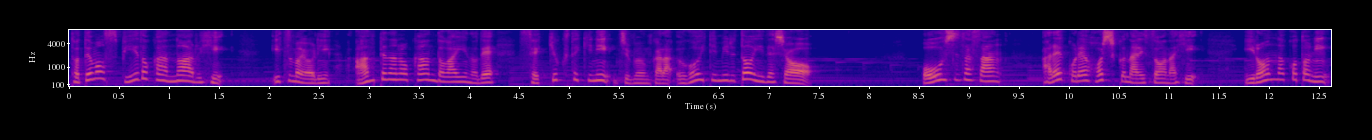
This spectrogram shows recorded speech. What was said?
とてもスピード感のある日、いつもよりアンテナの感度がいいので、積極的に自分から動いてみるといいでしょう。大牛座さん、あれこれ欲しくなりそうな日、いろんなことに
